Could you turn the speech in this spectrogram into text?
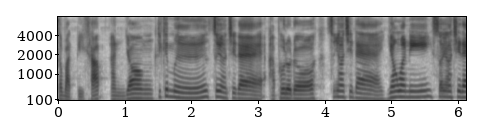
สวัสดีครับ อันยองที่กมือสุยองชิแดอัพูโดโดสุยองชิแดยองวันนี้สุยองชิแด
